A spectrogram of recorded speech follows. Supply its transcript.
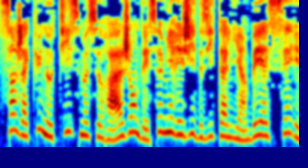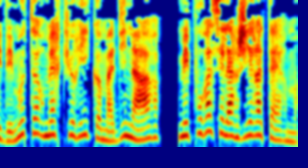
Saint-Jacques Nautisme sera agent des semi-rigides italiens BSC et des moteurs Mercury comme à Dinard, mais pourra s'élargir à terme.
